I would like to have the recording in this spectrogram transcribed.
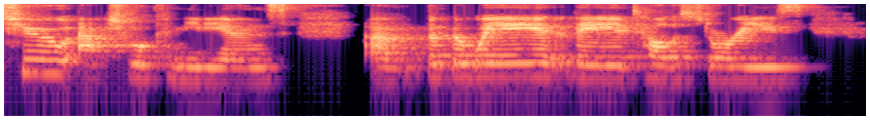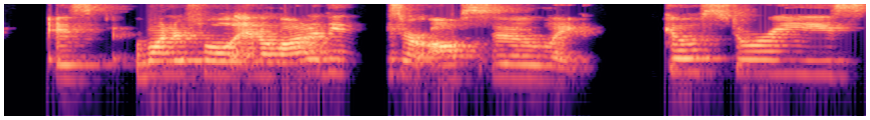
two actual comedians. Um, but the way they tell the stories is wonderful, and a lot of these are also like ghost stories,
